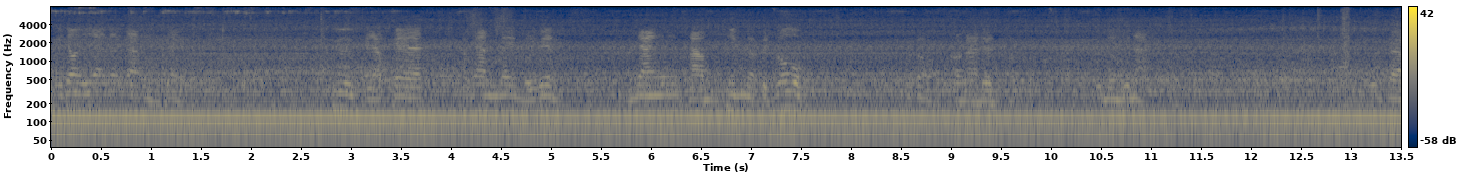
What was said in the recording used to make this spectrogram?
ไม่ต้องย่างงานหนึ่งได้คือขยับแค่ทำงานในบริเวณยางทำทิ้งเป็นโรคก็ต้องเอาหนาเดินเดินที่หนาก็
